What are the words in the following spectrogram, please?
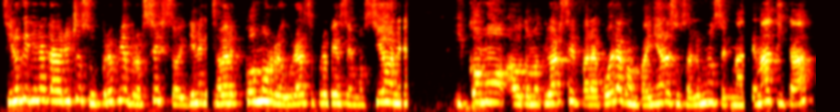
sino que tiene que haber hecho su propio proceso y tiene que saber cómo regular sus propias emociones y cómo automotivarse para poder acompañar a sus alumnos en matemática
